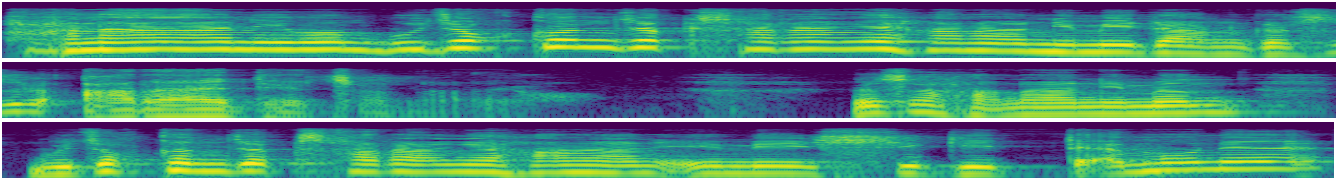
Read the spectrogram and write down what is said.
하나님은 무조건적 사랑의 하나님이라는 것을 알아야 되잖아요. 그래서 하나님은 무조건적 사랑의 하나님이시기 때문에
